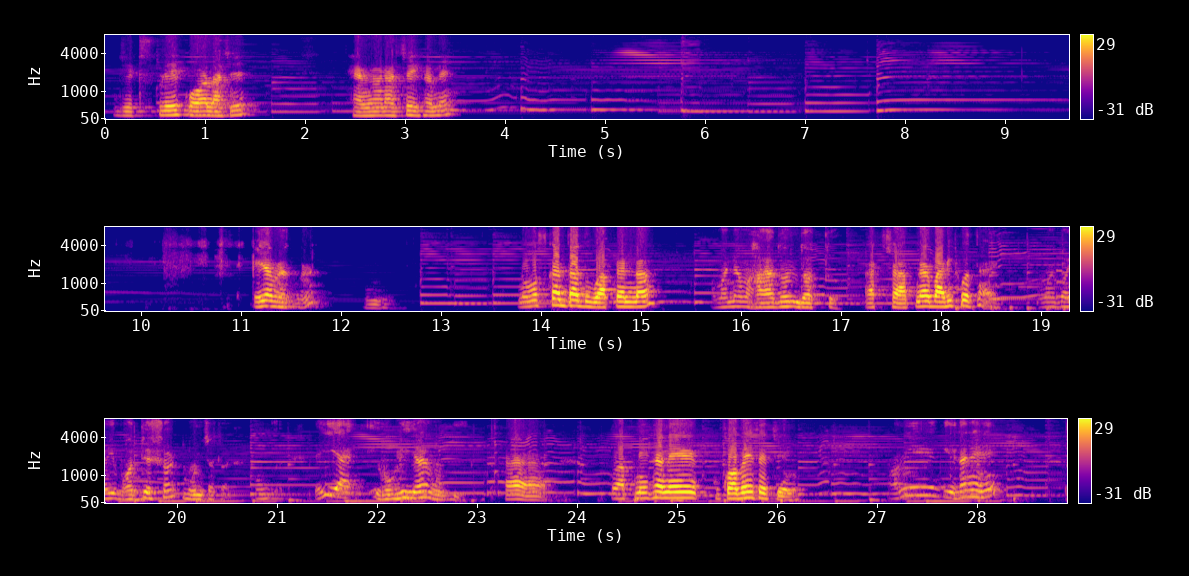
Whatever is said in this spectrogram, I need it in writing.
জেট স্প্রে কল আছে হ্যাঙ্গার আছে এখানে? নমস্কার দাদু আপনার নাম? আমার নাম হারাধন দত্ত। আচ্ছা আপনার বাড়ি কোথায়? আমার বাড়ি ভদ্রেশ্বর মঞ্চাতলা এই হুগলি জেলার মধ্যে হ্যাঁ। তো আপনি এখানে কবে এসেছেন? এখানে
